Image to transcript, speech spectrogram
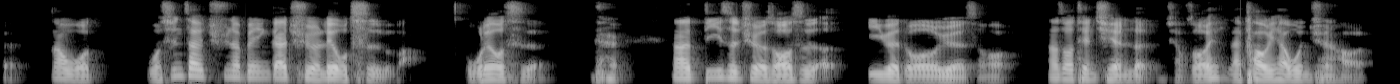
对，那我我现在去那边应该去了六次了吧，五六次。那第一次去的时候是一月多二月的时候，那时候天气很冷，想说哎来泡一下温泉好了，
